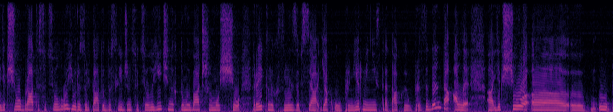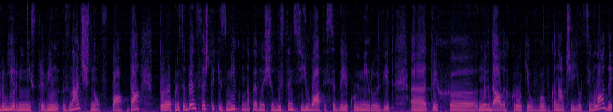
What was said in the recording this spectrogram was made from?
якщо брати соціологію, результати досліджень соціологічних, то ми бачимо, що рейтинг знизився як у прем'єр-міністра, так і у президента. Але якщо е, у прем'єр-міністра він значно впав, то президент все ж таки зміг напевно що дистанціюватися деякою мірою від е, тих е, невдалих кроків в виконавчій гілці влади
